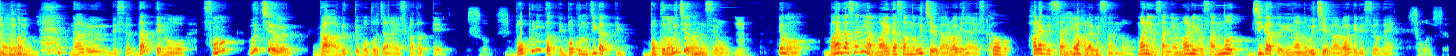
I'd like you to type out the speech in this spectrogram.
うんなるんですよ。だってもう、その宇宙があるってことじゃないですか。だって、そうですよ。僕にとって僕の自我って僕の宇宙なんですよ。うんうん。でも、前田さんには前田さんの宇宙があるわけじゃないですか。そ原口さんには原口さんの、マリオンさんにはマリオンさんの自我という名の宇宙があるわけですよね。そうですよ。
